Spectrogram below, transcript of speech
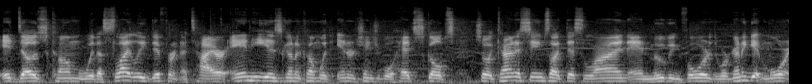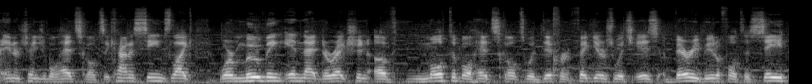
it does come with a slightly different attire, and he is going to come with interchangeable head sculpts. So it kind of seems like this line and moving forward, we're going to get more interchangeable head sculpts. It kind of seems like we're moving in that direction of multiple head sculpts with different figures, which is very beautiful to see.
